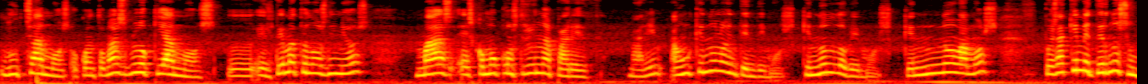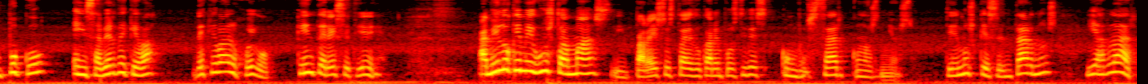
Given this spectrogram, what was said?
luchamos o cuanto más bloqueamos eh, el tema con los niños, más es como construir una pared, ¿vale? Aunque no lo entendemos, que no lo vemos, que no vamos, pues hay que meternos un poco en saber de qué va, de qué va el juego, qué interés tiene. A mí lo que me gusta más, y para eso está Educar en Positivo, es conversar con los niños. Tenemos que sentarnos y hablar,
